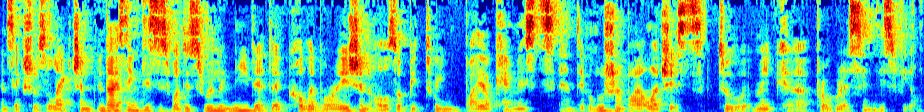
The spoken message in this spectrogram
and sexual selection. And I think this is what is really needed, a collaboration also between biochemists and evolutionary biologists to make uh, progress in this field.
